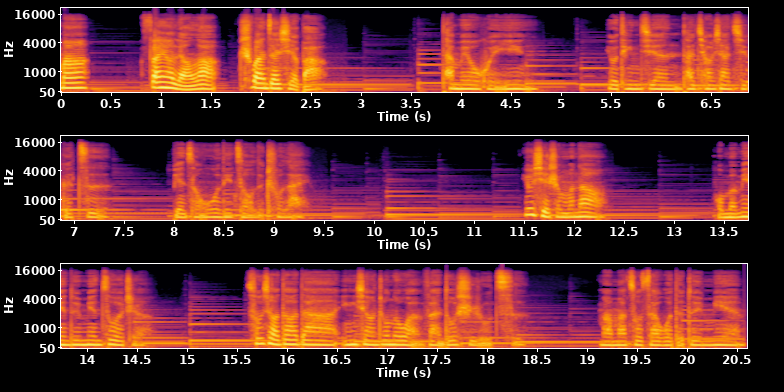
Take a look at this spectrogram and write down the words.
妈，饭要凉了，吃完再写吧。”他没有回应，又听见他敲下几个字，便从屋里走了出来。又写什么呢？我们面对面坐着，从小到大，印象中的晚饭都是如此。妈妈坐在我的对面。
